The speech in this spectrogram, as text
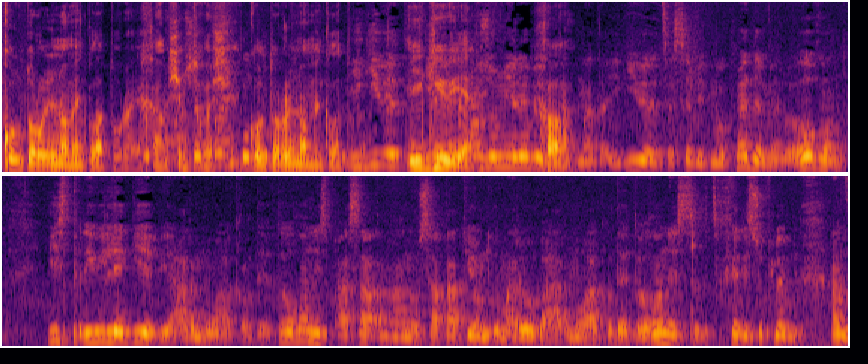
კულტურული ნომენკლატურა ეხა ამ შემთხვევაში. კულტურული ნომენკლატურა. იგივე არის. ხო. მაგრამ იგივე წესებით მოქმედებენ რომ ოღონდ ის პრივილეგიები არ მოაკლდეთ. ოღონდ ის პასა ანუ საპატიო მდგომარეობა არ მოაკლდეთ. ოღონდ ეს ხელისუფლები ანუ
